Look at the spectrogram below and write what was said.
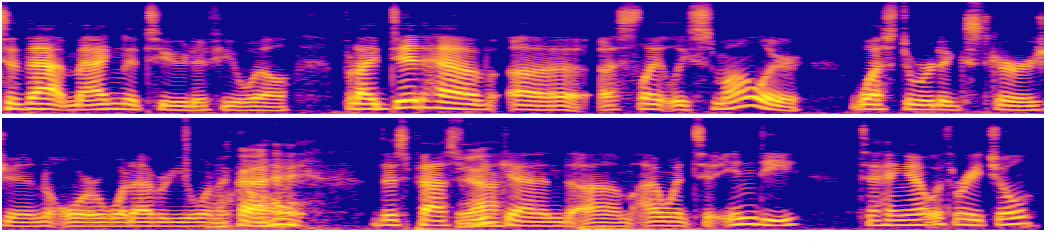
to that magnitude, if you will. But I did have a, a slightly smaller westward excursion or whatever you want to call it. This past Yeah. weekend, um, I went to Indy to hang out with Rachel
